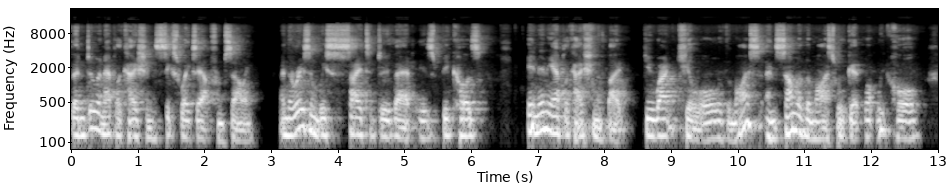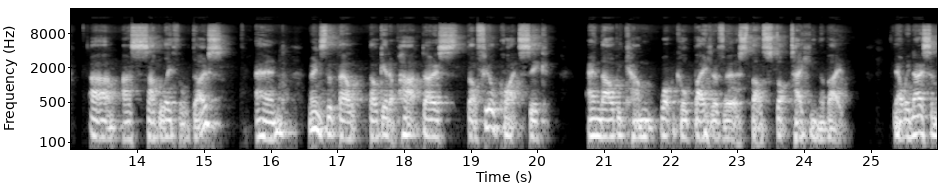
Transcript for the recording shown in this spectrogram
then do an application six weeks out from sowing. And the reason we say to do that is because in any application of bait, you won't kill all of the mice, and some of the mice will get what we call um, a sublethal dose, and means that they'll they'll get a part dose, they'll feel quite sick, and they'll become what we call bait averse. They'll stop taking the bait. Now, we know some,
